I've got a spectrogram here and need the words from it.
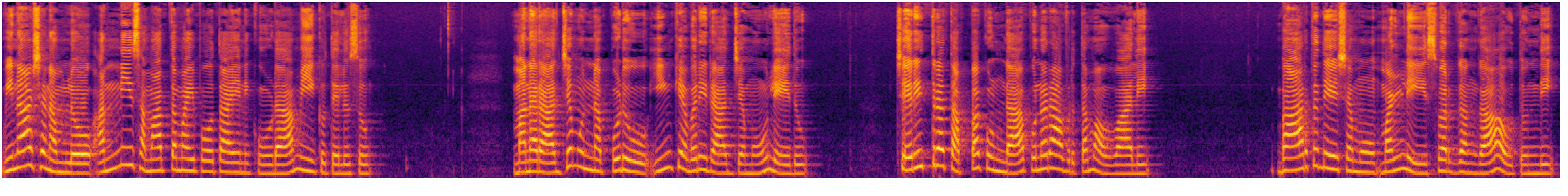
వినాశనంలో అన్నీ సమాప్తమైపోతాయని కూడా మీకు తెలుసు. మన రాజ్యం ఉన్నప్పుడు ఇంకెవరి రాజ్యము లేదు. చరిత్ర తప్పకుండా పునరావృతం అవ్వాలి. భారతదేశము మళ్ళీ స్వర్గంగా అవుతుంది.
